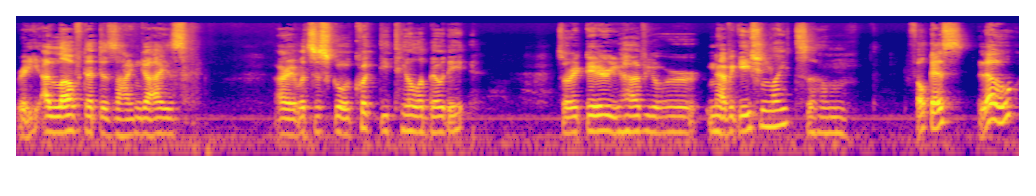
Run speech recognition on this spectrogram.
Right, I love that design, guys. Alright, let's just go a quick detail about it. So right there, you have your navigation lights. Um, focus. Hello.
